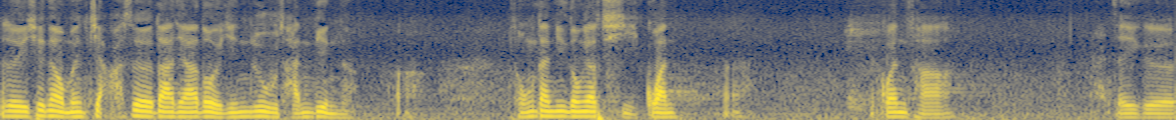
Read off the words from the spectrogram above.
所以现在我们假设大家都已经入禅定了啊，从丹经中要起观啊，观察这个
